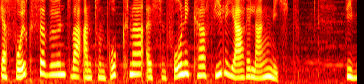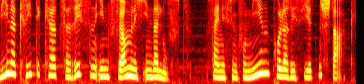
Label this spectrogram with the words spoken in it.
Erfolgsverwöhnt war Anton Bruckner als Symphoniker viele Jahre lang nicht. Die Wiener Kritiker zerrissen ihn förmlich in der Luft. Seine Symphonien polarisierten stark.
